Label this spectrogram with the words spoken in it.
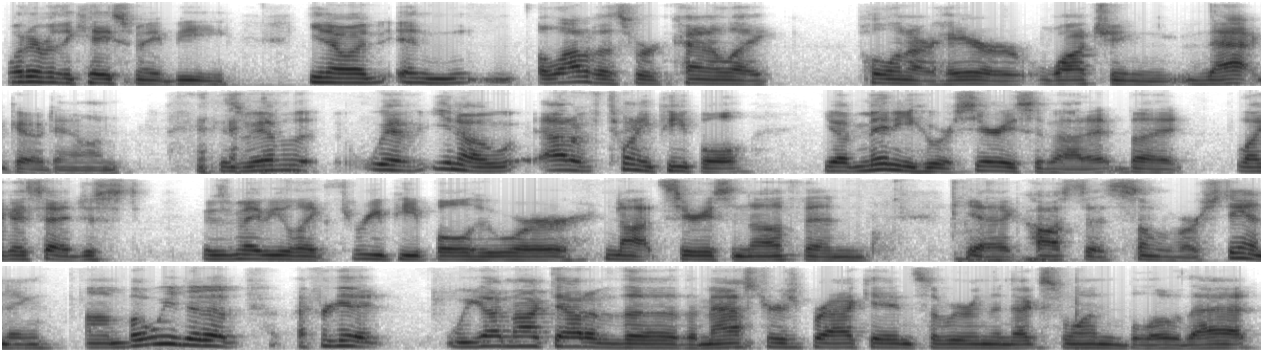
whatever the case may be. You know, and, and a lot of us were kind of like pulling our hair watching that go down because we have we have you know out of 20 people you have many who are serious about it but like i said just it was maybe like three people who were not serious enough and yeah it cost us some of our standing. Um, but we ended up i forget we got knocked out of the the masters bracket and so we were in the next one below that.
